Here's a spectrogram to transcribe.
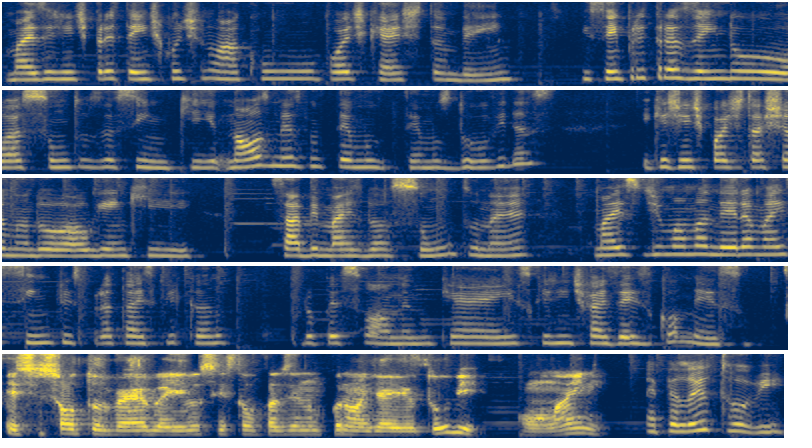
mas a gente pretende continuar com o podcast também e sempre trazendo assuntos assim que nós mesmos temos, temos dúvidas e que a gente pode estar chamando alguém que sabe mais do assunto, né? Mas de uma maneira mais simples para estar explicando para o pessoal mesmo, que é isso que a gente faz desde o começo. Esse solto verbo aí vocês estão fazendo por onde? É YouTube? Online? É pelo YouTube.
